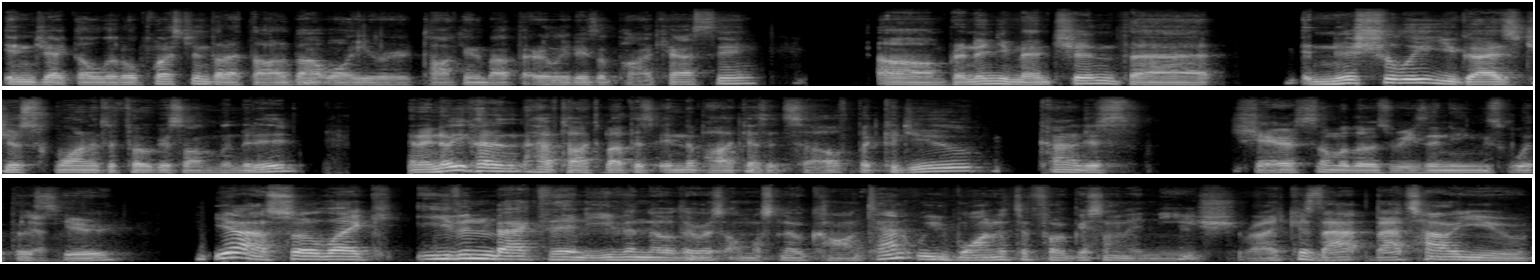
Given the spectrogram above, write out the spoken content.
inject a little question that I thought about while you were talking about the early days of podcasting. Um, Brendan, you mentioned that initially you guys just wanted to focus on limited. And I know you kind of have talked about this in the podcast itself, but could you kind of just share some of those reasonings with us here? Yeah, so like even back then, even though there was almost no content, we wanted to focus on a niche, right? Because that that's how you,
